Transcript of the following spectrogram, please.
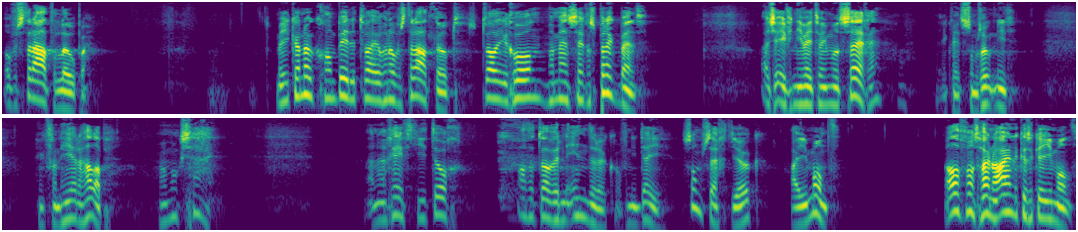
over straat te lopen. Maar je kan ook gewoon bidden terwijl je gewoon over straat loopt. Terwijl je gewoon met mensen in gesprek bent. Als je even niet weet wat je moet zeggen. Ik weet het soms ook niet. Ik denk van, Heer, help. Wat moet ik zeggen? En dan geeft hij je toch altijd wel weer een indruk of een idee. Soms zegt hij ook, hou je mond. Alfons, hou nou eindelijk eens een keer je mond.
